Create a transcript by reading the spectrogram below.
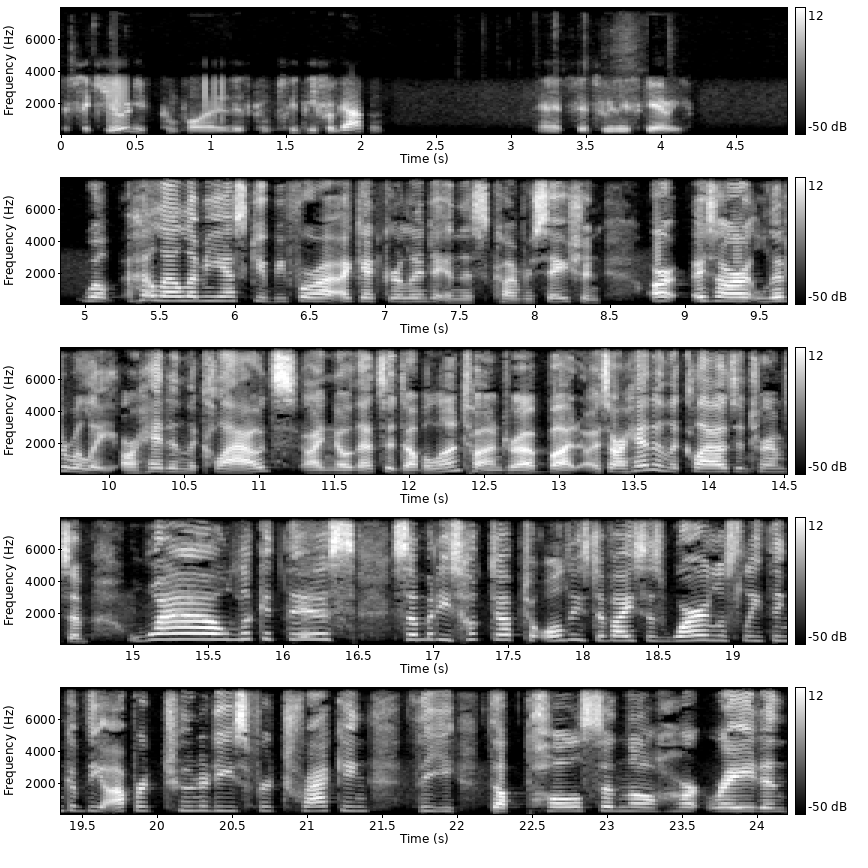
the security component is completely forgotten, and it's it's really scary. Well, Hillel, let me ask you before I get Gerlinde in this conversation. Are, is our literally our head in the clouds? I know that's a double entendre, but is our head in the clouds in terms of, wow, look at this. Somebody's hooked up to all these devices wirelessly. Think of the opportunities for tracking the, the pulse and the heart rate and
